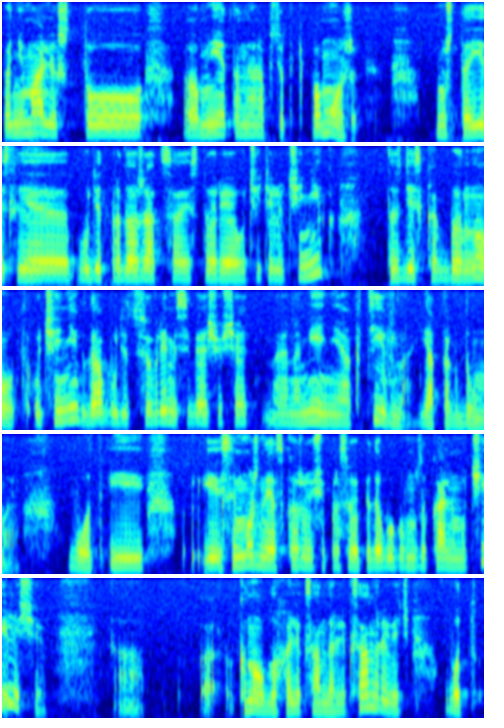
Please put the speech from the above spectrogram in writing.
понимали, что э, мне это, наверное, все-таки поможет. Потому что если будет продолжаться история учитель-ученик, то здесь как бы, ну, ученик, да, будет все время себя ощущать, наверное, менее активно, я так думаю. Вот. И если можно, я скажу еще про своего педагога в музыкальном училище. А, Кноблах Александр Александрович. Вот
